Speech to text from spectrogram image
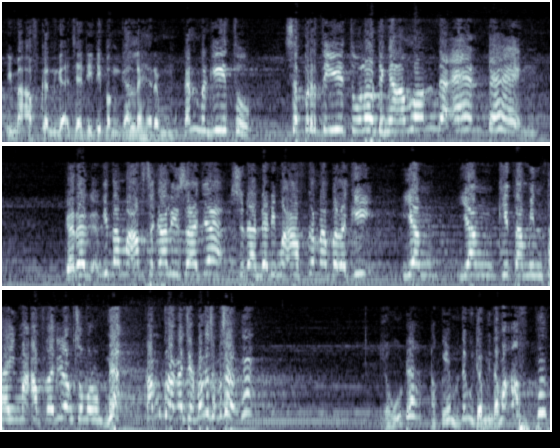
Dimaafkan enggak jadi dipenggal lehermu. Kan begitu. Seperti itu loh dengan Allah enggak enteng. Karena kita maaf sekali saja sudah ada dimaafkan apalagi yang yang kita mintai maaf tadi langsung merubah nah, kamu kurang ajar banget sama saya. Hmm. ya udah aku yang penting udah minta maaf. Hmm.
